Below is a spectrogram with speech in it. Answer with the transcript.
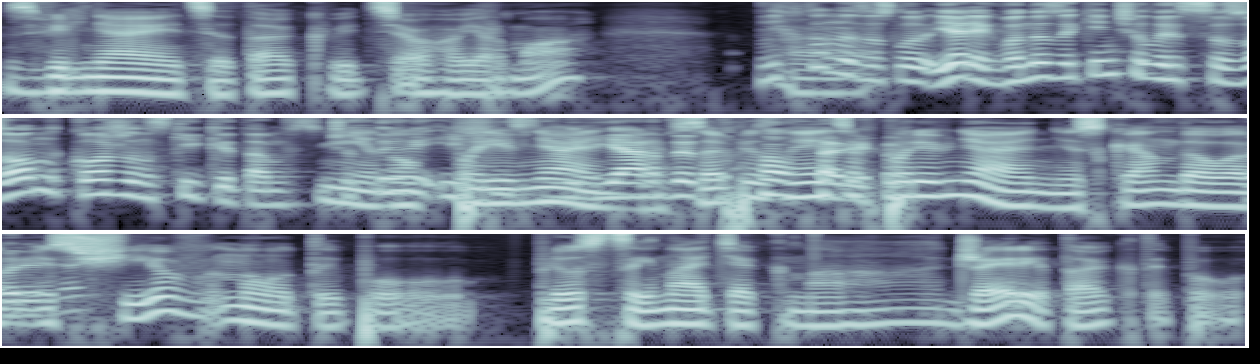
звільняється так від цього ярма. Ніхто не заслужив. Ярік, вони закінчили сезон, кожен скільки там 4,6 ну, мільярди Все пізнається в порівнянні з Кендалом і з Шів. Ну, типу, плюс цей натяк на Джері, так, типу,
